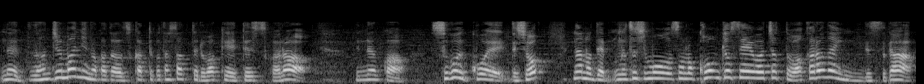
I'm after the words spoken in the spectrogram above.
ね、何十万人の方が使ってくださってるわけですからなんかすごい声でしょ？なので私もその根拠性はちょっとわからないんですが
